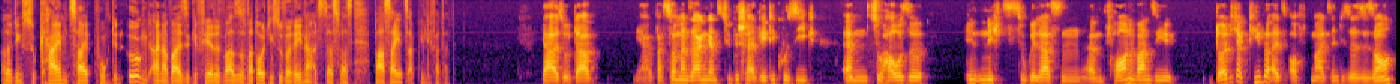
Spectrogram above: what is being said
allerdings zu keinem Zeitpunkt in irgendeiner Weise gefährdet war. Also es war deutlich souveräner als das, was Barca jetzt abgeliefert hat. Ja, also da, ja, was soll man sagen, ganz typischer Atletico-Sieg. Ähm, zu Hause hinten nichts zugelassen. Ähm, vorne waren sie deutlich aktiver als oftmals in dieser Saison.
